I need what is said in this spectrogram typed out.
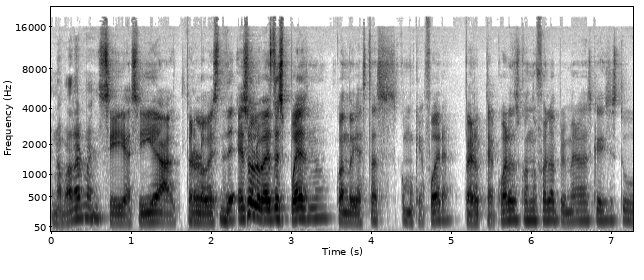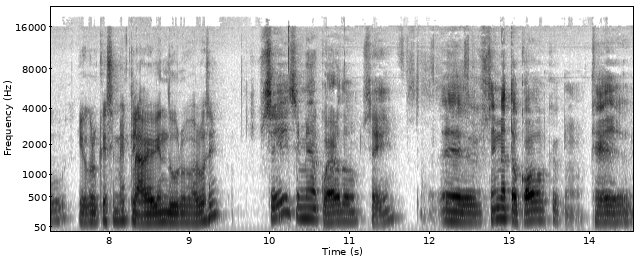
¿Enamorarme? Sí, así, ah, pero lo ves, de- eso lo ves después, ¿no? Cuando ya estás como que afuera. Pero ¿te acuerdas cuándo fue la primera vez que dices tú? Yo creo que sí me clavé bien duro o algo así. Sí, sí me acuerdo, sí. Eh, sí me tocó que, que,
